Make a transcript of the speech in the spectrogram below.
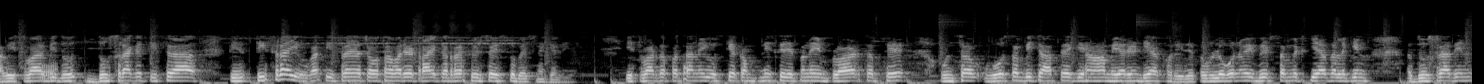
अब इस बार भी दूसरा के तीसरा ती, तीसरा ही होगा तीसरा या चौथा बार ये ट्राई कर रहा है फिर से इसको बेचने के लिए। इस बार तो पता नहीं उसके कंपनीज़ के जितने एम्प्लॉयर सब थे उन सब वो सब भी चाहते हैं कि हाँ हम एयर इंडिया खरीदे। तो उन लोगों ने भी बिड सबमिट किया था लेकिन दूसरा दिन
